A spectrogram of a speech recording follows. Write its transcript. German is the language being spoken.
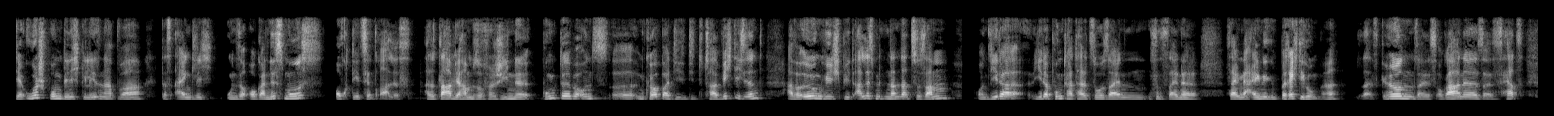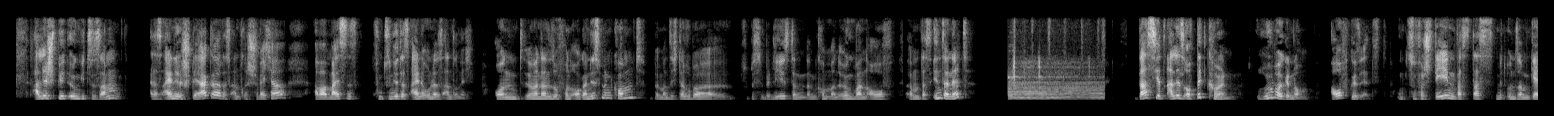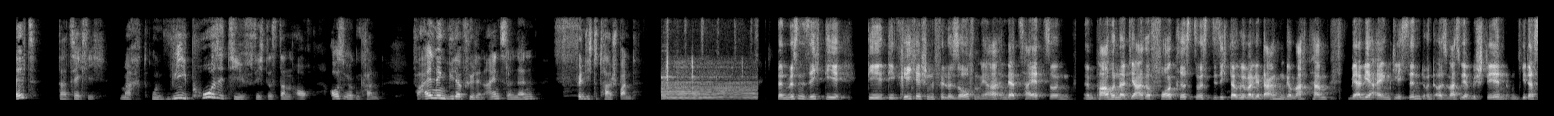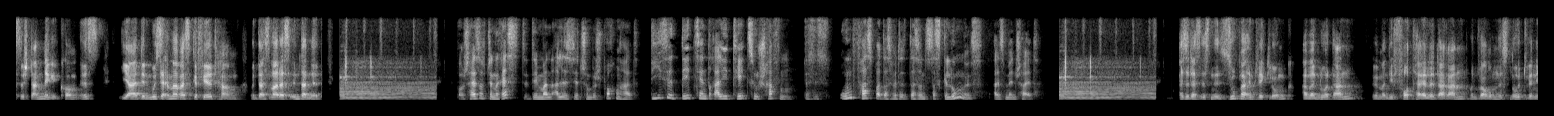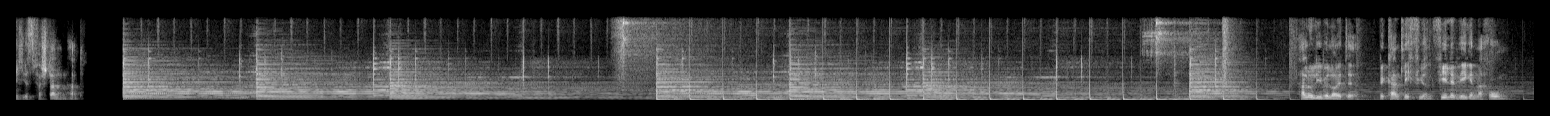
der Ursprung, den ich gelesen habe, war, dass eigentlich unser Organismus auch dezentral ist. Also klar, wir haben so verschiedene Punkte bei uns äh, im Körper, die, die total wichtig sind, aber irgendwie spielt alles miteinander zusammen und jeder, jeder Punkt hat halt so sein, seine, seine eigene Berechtigung. Ja? Sei es Gehirn, sei es Organe, sei es Herz. Alles spielt irgendwie zusammen. Das eine ist stärker, das andere ist schwächer, aber meistens funktioniert das eine ohne das andere nicht. Und wenn man dann so von Organismen kommt, wenn man sich darüber äh, so ein bisschen beliest, dann, dann kommt man irgendwann auf ähm, das Internet. Das jetzt alles auf Bitcoin rübergenommen, aufgesetzt und zu verstehen, was das mit unserem Geld tatsächlich macht und wie positiv sich das dann auch auswirken kann, vor allen Dingen wieder für den Einzelnen, finde ich total spannend. Dann müssen sich die die, die griechischen Philosophen, ja, in der Zeit, so ein, ein, paar hundert Jahre vor Christus, die sich darüber Gedanken gemacht haben, wer wir eigentlich sind und aus was wir bestehen und wie das zustande gekommen ist, ja, den muss ja immer was gefehlt haben. Und das war das Internet. Oh, scheiß auf den Rest, den man alles jetzt schon besprochen hat. Diese Dezentralität zu schaffen, das ist unfassbar, dass, wir, dass uns das gelungen ist als Menschheit. Also das ist eine super Entwicklung, aber nur dann, wenn man die Vorteile daran und warum es notwendig ist, verstanden hat. Hallo liebe Leute, bekanntlich führen viele Wege nach Rom.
